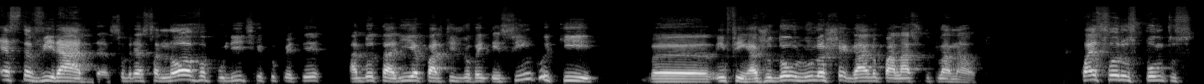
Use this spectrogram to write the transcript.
esta virada, sobre essa nova política que o PT adotaria a partir de 95 e que, uh, enfim, ajudou o Lula a chegar no Palácio do Planalto. Quais foram os pontos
